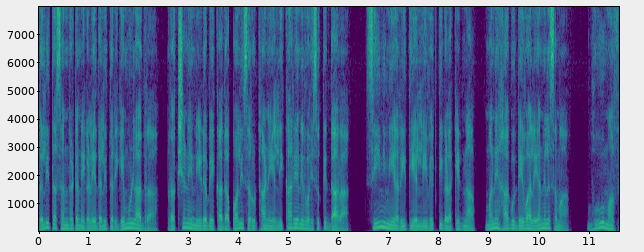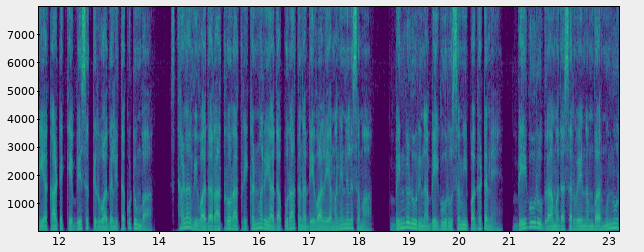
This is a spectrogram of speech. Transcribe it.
ದಲಿತ ಸಂಘಟನೆಗಳೇ ದಲಿತರಿಗೆ ಮುಳ್ಳಾದ್ರ, ರಕ್ಷಣೆ ನೀಡಬೇಕಾದ ಪೊಲೀಸರು ಠಾಣೆಯಲ್ಲಿ ಕಾರ್ಯನಿರ್ವಹಿಸುತ್ತಿದ್ದಾರಾ. ಸೀನಿಮಿಯ ರೀತಿಯಲ್ಲಿ ವ್ಯಕ್ತಿಗಳ ಕಿಡ್ನಾಪ್, ಮನೆ ಹಾಗೂ ದೇವಾಲಯ ನೆಲಸಮ. ಭೂ ಮಾಫಿಯಾ ಕಾಟಕ್ಕೆ ಬೇಸತ್ತಿರುವ ದಲಿತ ಕುಟುಂಬ. ಸ್ಥಳ ವಿವಾದ ರಾತ್ರೋರಾತ್ರಿ ಕಣ್ಮರೆಯಾದ ಪುರಾತನ ದೇವಾಲಯ ಮನೆ ನೆಲಸಮ. ಬೆಂಗಳೂರಿನ ಬೇಗೂರು ಸಮೀಪ ಘಟನೆ. ಬೇಗೂರು ಗ್ರಾಮದ ಸರ್ವೆ ನಂಬರ್ ಮುನ್ನೂರ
